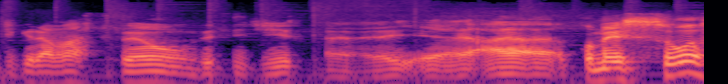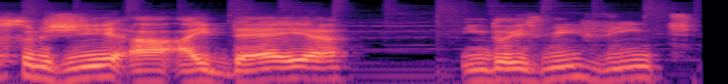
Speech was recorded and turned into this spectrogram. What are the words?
de gravação desse disco. É, é, a, começou a surgir a, a, ideia em 2020,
